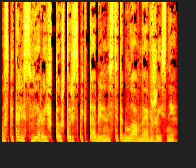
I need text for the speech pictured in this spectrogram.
Воспитали с верой в то, что респектабельность — это главное в жизни.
